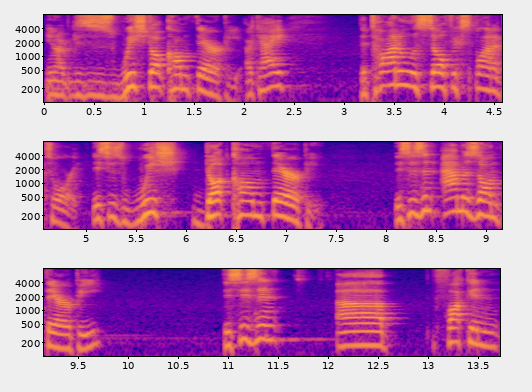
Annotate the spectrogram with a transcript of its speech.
you know, because this is wish.com therapy, okay? The title is self explanatory. This is wish.com therapy. This isn't Amazon therapy. This isn't uh, fucking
